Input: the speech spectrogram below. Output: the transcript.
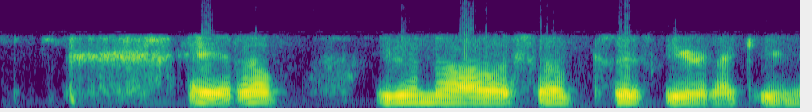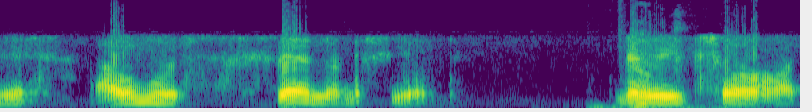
hey Rob, you don't know how I felt first year I came here. I almost fell on the field. The oh. way it's so hot.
